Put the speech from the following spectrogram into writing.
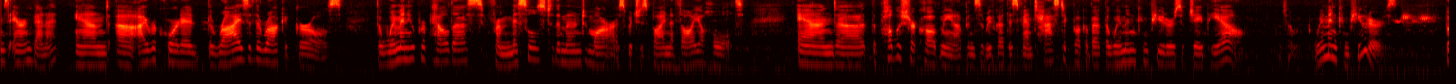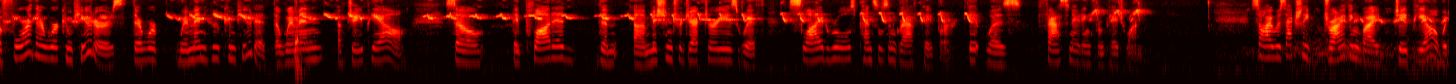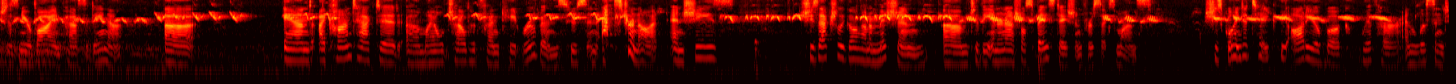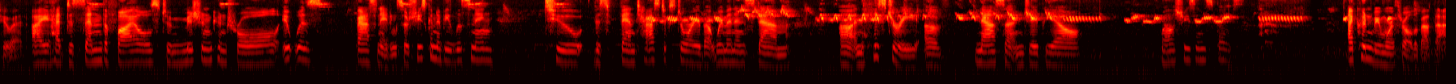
name's Erin Bennett, and uh, I recorded The Rise of the Rocket Girls, The Women Who Propelled Us from Missiles to the Moon to Mars, which is by Nathalia Holt. And uh, the publisher called me up and said, we've got this fantastic book about the women computers of JPL. So, women computers? Before there were computers, there were women who computed, the women of JPL. So they plotted the uh, mission trajectories with slide rules, pencils, and graph paper. It was fascinating from page one. So I was actually driving by JPL, which is nearby in Pasadena, uh, and I contacted uh, my old childhood friend Kate Rubins, who's an astronaut, and she's she's actually going on a mission um, to the International Space Station for six months. She's going to take the audiobook with her and listen to it. I had to send the files to mission control. It was fascinating. So she's going to be listening to this fantastic story about women in STEM uh, and the history of NASA and JPL while she's in space. I couldn't be more thrilled about that.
